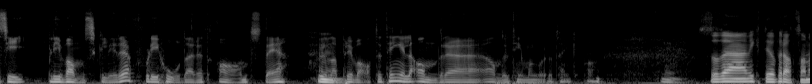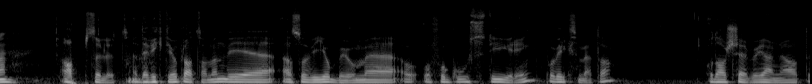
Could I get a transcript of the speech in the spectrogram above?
si, bli vanskeligere fordi hodet er et annet sted pga. Mm. private ting eller andre, andre, ting man går og tenker på. Mm. Så det er viktig å prate sammen? Absolutt. Det er viktig å prate sammen. Vi, altså, vi jobber jo med å, å, få god styring på virksomheter. Og da ser vi gjerne at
